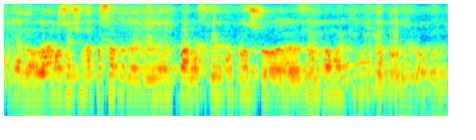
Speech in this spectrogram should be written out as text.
е. Ні, ну може ще написати пару слів про те, що е, невідомо які дії були зроблені.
